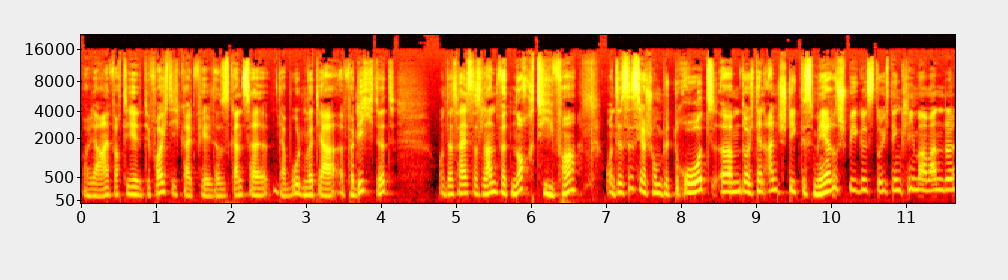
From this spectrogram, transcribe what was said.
weil ja einfach die, die Feuchtigkeit fehlt. Das Ganze, der Boden wird ja verdichtet. Und das heißt, das Land wird noch tiefer. Und es ist ja schon bedroht ähm, durch den Anstieg des Meeresspiegels, durch den Klimawandel.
